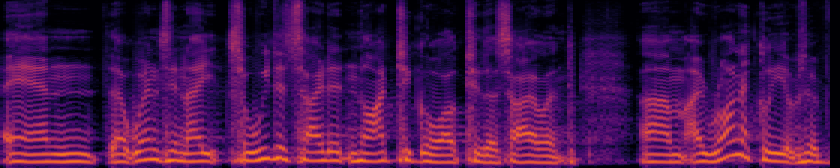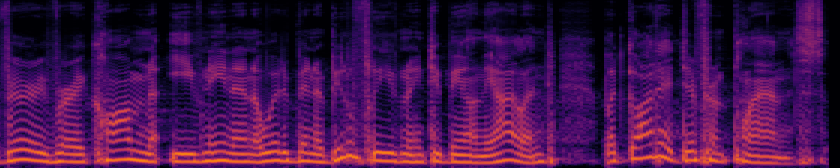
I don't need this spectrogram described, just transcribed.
and that Wednesday night, so we decided not to go out to this island. Um, ironically, it was a very, very calm evening, and it would have been a beautiful evening to be on the island. But God had different plans.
